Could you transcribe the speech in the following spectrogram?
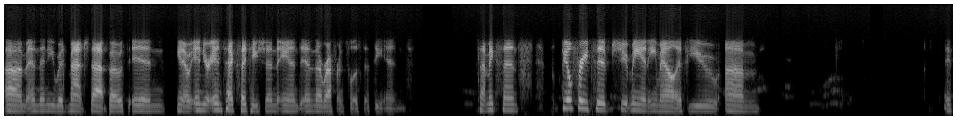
Um, and then you would match that both in, you know, in your in-text citation and in the reference list at the end. Does that make sense? Feel free to shoot me an email if you, um, if,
